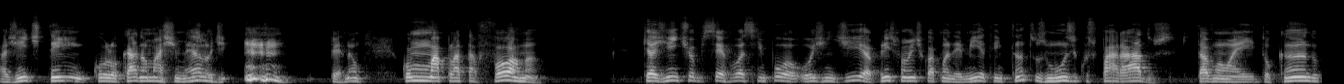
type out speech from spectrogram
a gente tem colocado a March Melody, perdão, como uma plataforma que a gente observou assim, pô, hoje em dia, principalmente com a pandemia, tem tantos músicos parados que estavam aí tocando,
